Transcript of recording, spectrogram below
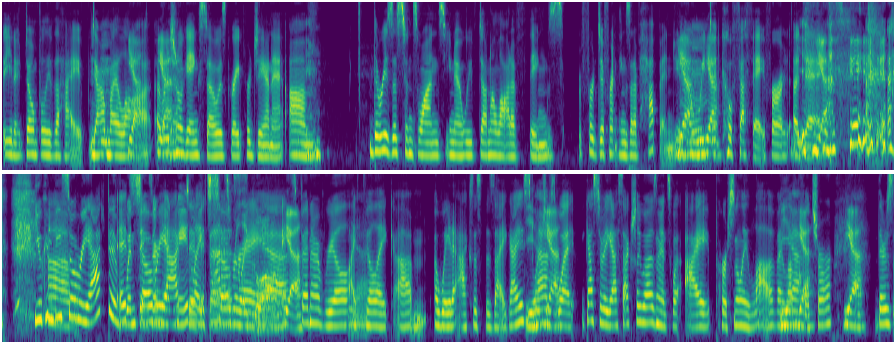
you know, don't believe the hype. Down by law. Mm-hmm. Yeah, yeah. Original Gangsta was great for Janet. Um, the resistance ones, you know, we've done a lot of things for different things that have happened. You Yeah, know, we yeah. did covfefe for a, a day. Yes. You can be so reactive when so things are reactive. handmade like it's that. so really great. cool. Yeah, Yeah. it's been a real. I feel like um, a way to access the zeitgeist, Yeah. which is Yeah. what guest of a guest actually was, and it's what I personally love. I love Yeah. culture. Yeah. There's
